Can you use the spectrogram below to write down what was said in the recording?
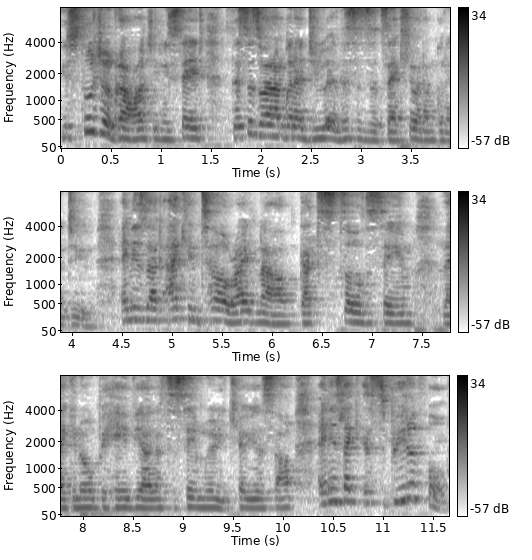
You stood your ground and you said, this is what I'm going to do and this is exactly what I'm going to do. And he's like, I can tell right now that's still the same, like, you know, behavior. That's the same way you carry yourself. And he's like, it's beautiful.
